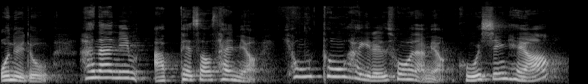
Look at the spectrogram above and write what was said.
오늘도 하나님 앞에서 살며 형통하기를 소원하며 고싱해요.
